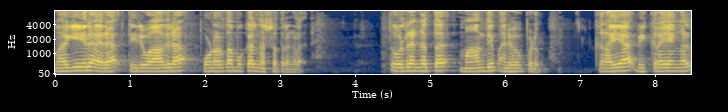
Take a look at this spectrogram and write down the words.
മകീര അര തിരുവാതിര പുണർതമുക്കൽ നക്ഷത്രങ്ങൾ തൊഴിൽ രംഗത്ത് മാന്ദ്യം അനുഭവപ്പെടും. ക്രയ വിക്രയങ്ങൾ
